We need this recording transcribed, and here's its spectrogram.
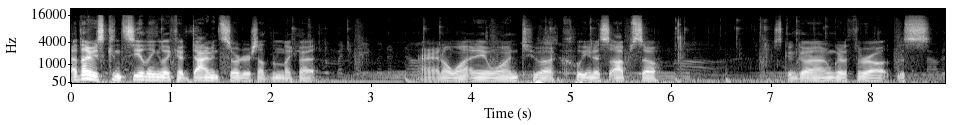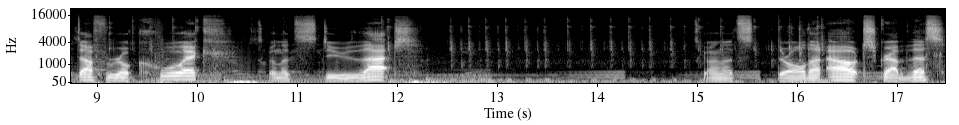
I thought he was concealing like a diamond sword or something like that. Alright, I don't want anyone to uh, clean us up, so... Just gonna go ahead. I'm gonna throw out this stuff real quick. Let's go and let's do that. Let's go and let's throw all that out. Grab this.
